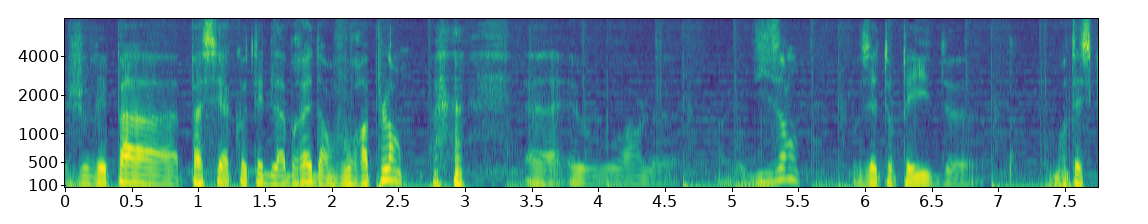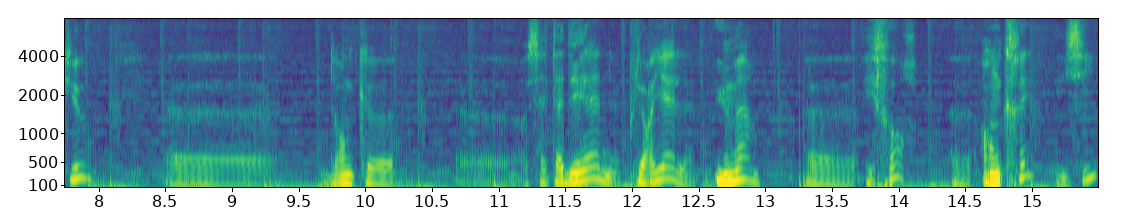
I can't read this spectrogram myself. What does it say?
je ne vais pas passer à côté de la Brède en vous rappelant euh, en le, disant. Vous êtes au pays de Montesquieu. Euh, donc euh, cet ADN pluriel, humain, est fort, ancré ici.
